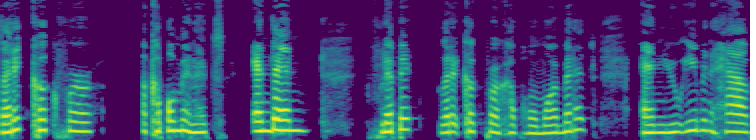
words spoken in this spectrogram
let it cook for a couple minutes and then flip it, let it cook for a couple more minutes, and you even have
